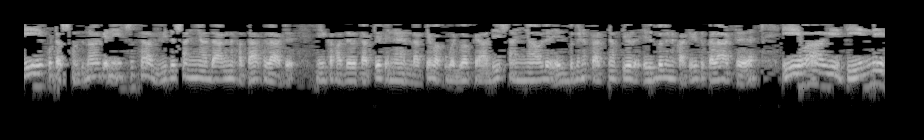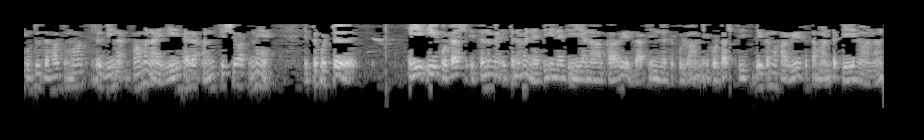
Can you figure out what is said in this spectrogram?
ඒ කොටස් හඳුනා ගැනීම සඳහා විවිධ සංඥා දාගෙන කතා කළාට මේක හදවතක් වෙනහැල්ලක් වකුගඩුවක් ආදී සංඥාවල එල්බගෙන ප්‍රඥාප්තිය වල එල්බගෙන කටයුතු කළාට ඒවායේ තියෙන්නේ බුදු ධාතු මාත්‍ර වෙන පමණයි. ඒ හැර අන් කිසිවක් නැහැ. එතකොට ඒ ඒ කොටස් එතනම එතනම නැති නැති යන ආකාරය දකින්නට පුළුවන්. මේ කොටස් 32ම හරියට Tamanට පේනවා නම්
